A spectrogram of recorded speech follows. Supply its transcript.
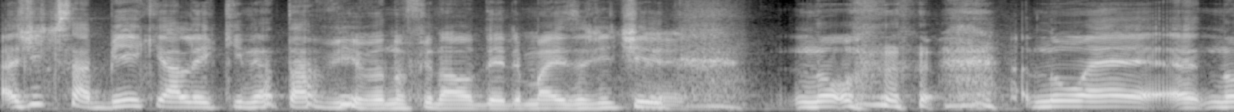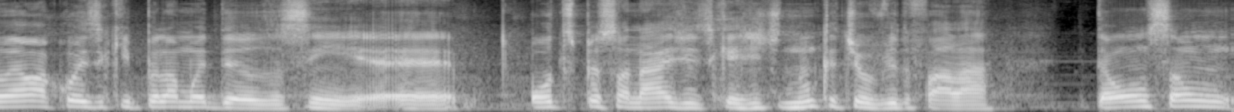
A gente sabia que a Alequina ia estar viva no final dele, mas a gente não, não, é, não é uma coisa que, pelo amor de Deus, assim, é, outros personagens que a gente nunca tinha ouvido falar. Então são.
